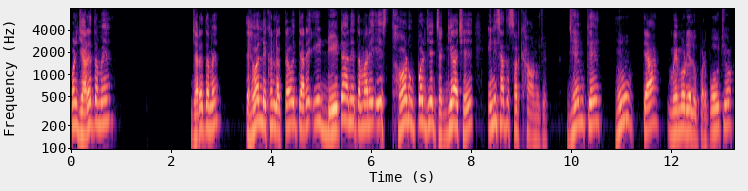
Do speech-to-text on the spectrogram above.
પણ જ્યારે તમે જ્યારે તમે અહેવાલ લેખન લખતા હોય ત્યારે એ ડેટાને તમારે એ સ્થળ ઉપર જે જગ્યા છે, એની સાથે સરખાવવાનું છે. જેમ કે હું ત્યાં મેમોરિયલ ઉપર પહોંચ્યો.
